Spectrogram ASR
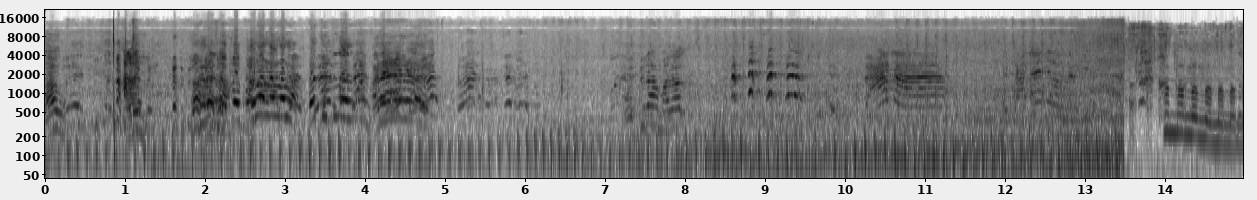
ఆగు వద్దురా అమ్మమ్మమ్మమ్మమ్మ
